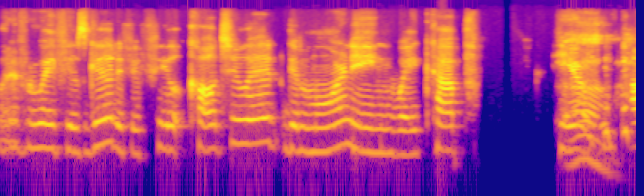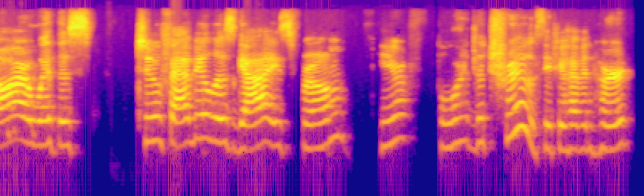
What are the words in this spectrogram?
whatever way feels good. If you feel called to it, good morning. Wake up. Here ah. we are with this two fabulous guys from Here for the Truth. If you haven't heard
